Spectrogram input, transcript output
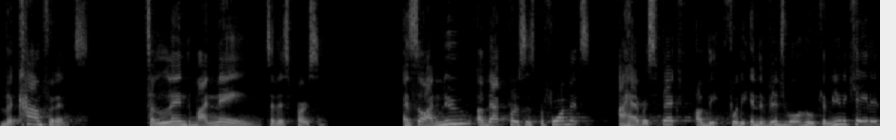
the confidence to lend my name to this person. And so I knew of that person's performance. I had respect of the, for the individual who communicated,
